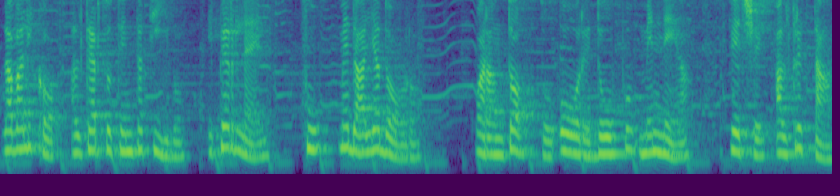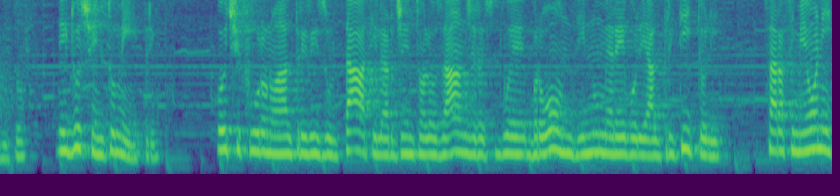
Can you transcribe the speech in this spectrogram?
la valicò al terzo tentativo e per lei fu medaglia d'oro. 48 ore dopo Mennea fece altrettanto nei 200 metri. Poi ci furono altri risultati, l'argento a Los Angeles, due bronzi, innumerevoli altri titoli. Sara Simeoni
